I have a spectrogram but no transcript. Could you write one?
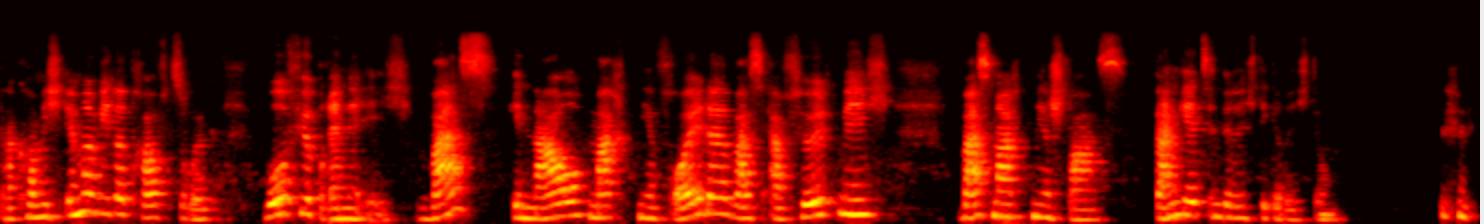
da komme ich immer wieder drauf zurück. Wofür brenne ich? Was genau macht mir Freude? Was erfüllt mich? Was macht mir Spaß? Dann geht es in die richtige Richtung.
